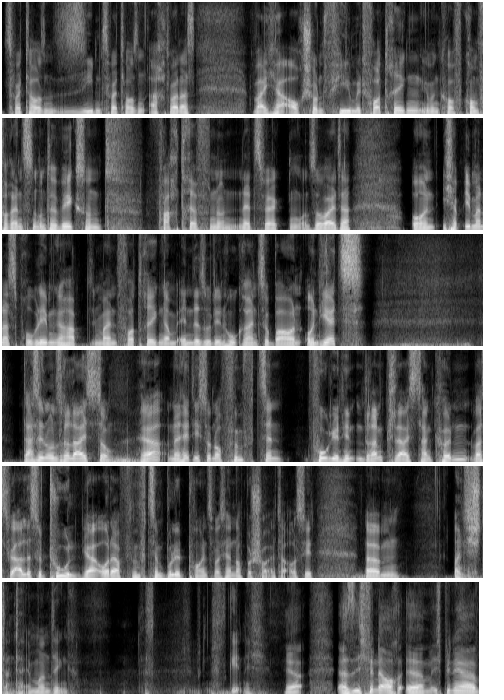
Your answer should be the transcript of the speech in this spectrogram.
2007, 2008 war das, war ich ja auch schon viel mit Vorträgen auf Konferenzen unterwegs und Fachtreffen und Netzwerken und so weiter. Und ich habe immer das Problem gehabt, in meinen Vorträgen am Ende so den Hook reinzubauen. Und jetzt, das sind unsere Leistungen. Ja, und dann hätte ich so noch 15 Folien hinten dran kleistern können, was wir alles so tun. Ja, oder 15 Bullet Points, was ja noch bescheuerter aussieht. Ähm, und ich stand da immer und denk, das geht nicht. Ja, also ich finde auch, ähm, ich bin ja,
